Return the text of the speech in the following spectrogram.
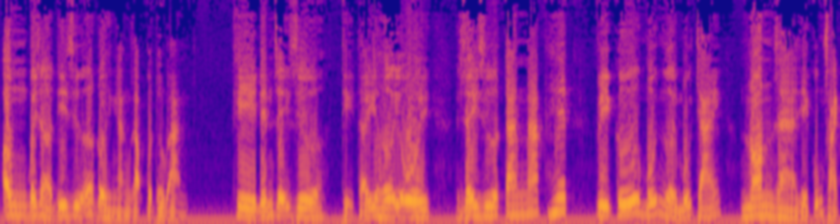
Ông bây giờ đi giữa đội hình hàng dọc của tiểu đoàn. Khi đến dãy dưa thì thấy hỡi ôi, dãy dưa tan nát hết vì cứ mỗi người mỗi trái, non già gì cũng sạch.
